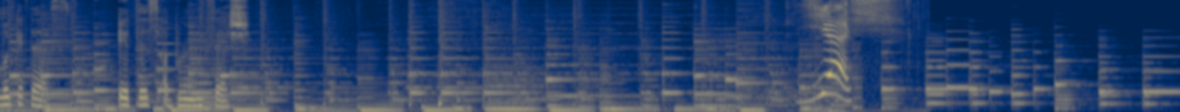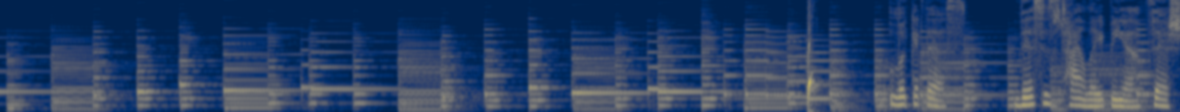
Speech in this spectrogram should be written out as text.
Look at this. It is a broom fish. Yes. Look at this. This is tilapia fish.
